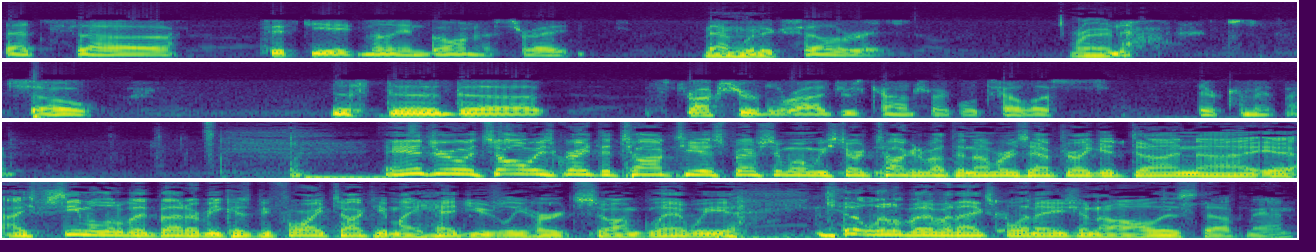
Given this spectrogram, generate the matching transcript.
that's uh, fifty-eight million bonus, right? That mm-hmm. would accelerate. Right. So the the the structure of the Rodgers contract will tell us their commitment. Andrew, it's always great to talk to you, especially when we start talking about the numbers after I get done. Uh, I seem a little bit better because before I talk to you, my head usually hurts. So I'm glad we get a little bit of an explanation on all this stuff, man.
